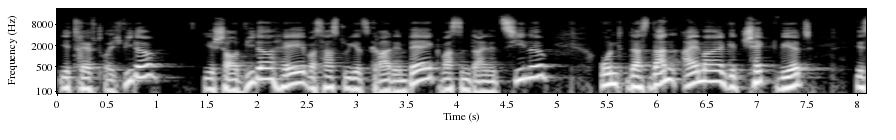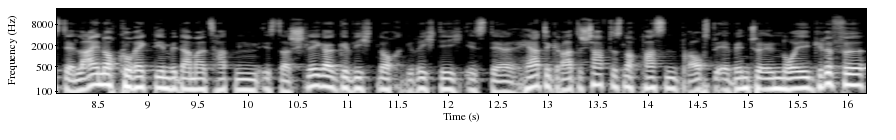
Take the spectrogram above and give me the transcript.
ihr trefft euch wieder, ihr schaut wieder, hey, was hast du jetzt gerade im Bag, was sind deine Ziele? Und dass dann einmal gecheckt wird, ist der Leih noch korrekt, den wir damals hatten? Ist das Schlägergewicht noch richtig? Ist der Härtegrad des Schaftes noch passend? Brauchst du eventuell neue Griffe?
